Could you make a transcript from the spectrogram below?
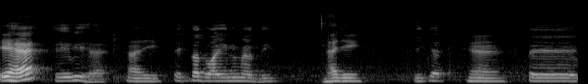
ਇਹ ਹੈ? ਇਹ ਵੀ ਹੈ। ਹਾਂਜੀ। ਇੱਕ ਤਾਂ ਦਵਾਈ ਨਹੀਂ ਮਿਲਦੀ। ਹਾਂਜੀ। ਠੀਕ ਹੈ। ਹਾਂ। ਤੇ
